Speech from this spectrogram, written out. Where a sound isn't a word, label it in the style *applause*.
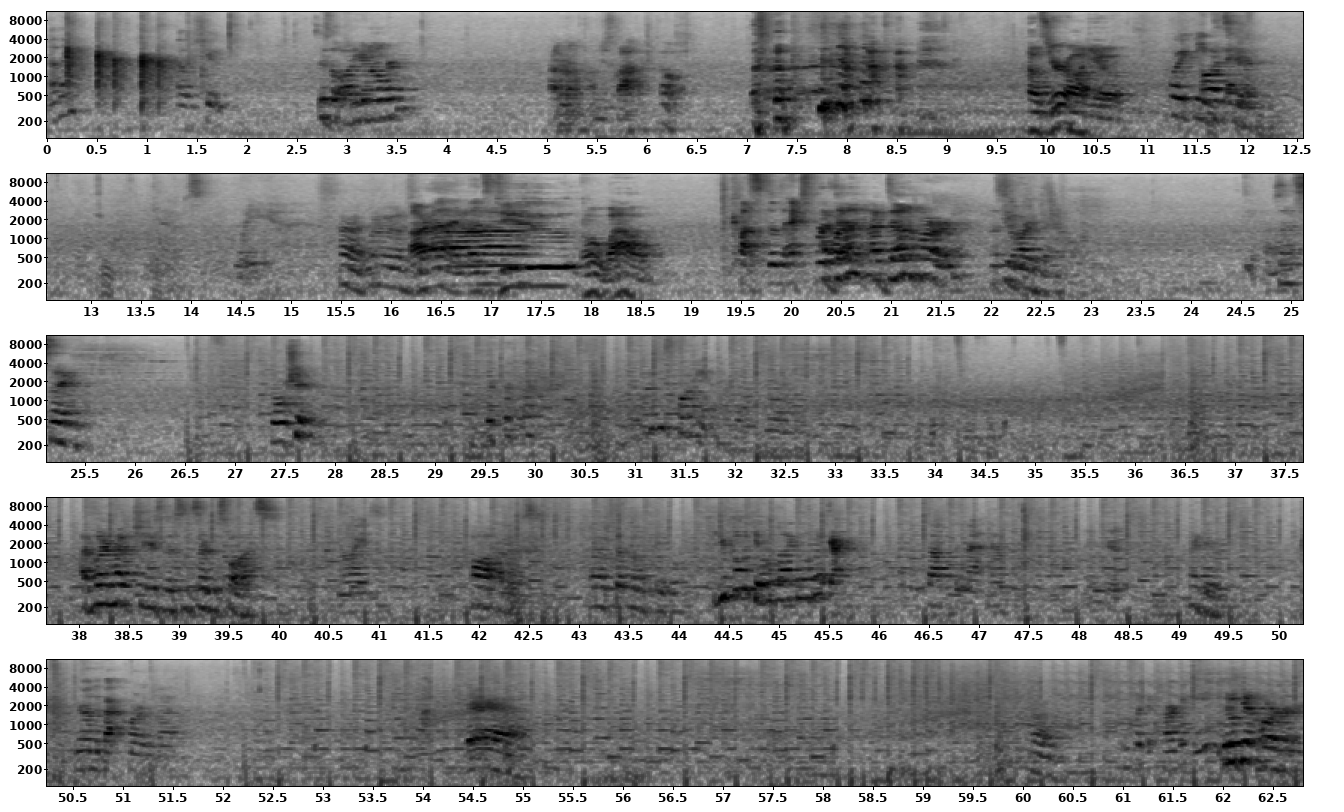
Nothing? Oh, shoot. Is the audio not working? I don't know. I'm just clapping. Oh. *laughs* How's your audio? Cory Dean's Oh, it's better. good. Alright, what are we gonna All right, let's do Oh wow. Custom expert. I've done, I've done hard. Let's do hard again. So this thing. Oh shit. *laughs* What are you spawning at? I've learned how to cheese this in certain spots. Noise. Oh, I missed. I stepped on the cable. Can you pull the cable back a little bit? Yeah. Stop the mat now. Good. Thank you. You're on the back corner of the mat. Yeah. Alright. It's like a target game? It'll get harder.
